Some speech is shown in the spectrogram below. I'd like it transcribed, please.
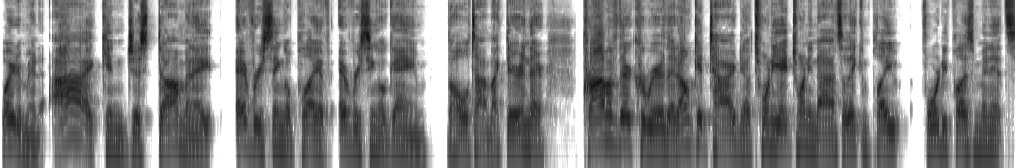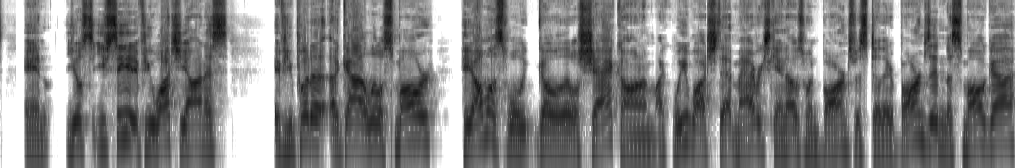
wait a minute, I can just dominate every single play of every single game the whole time. Like they're in their prime of their career. They don't get tired, you know, 28, 29, so they can play 40 plus minutes. And you'll you see it if you watch Giannis. If you put a, a guy a little smaller, he almost will go a little Shaq on him. Like we watched that Mavericks game. That was when Barnes was still there. Barnes isn't a small guy,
